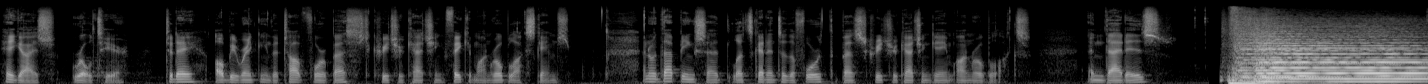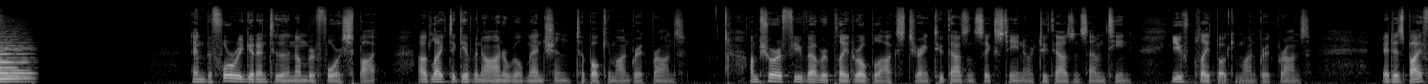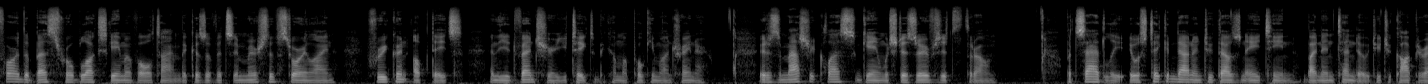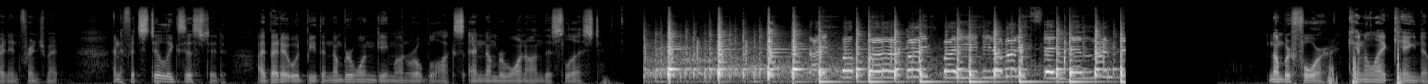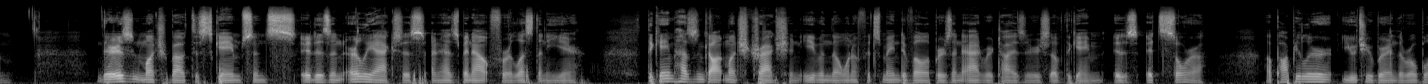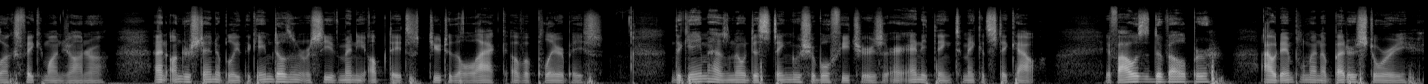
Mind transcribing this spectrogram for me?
Hey guys, Rolt here. Today, I'll be ranking the top 4 best creature catching Fakemon Roblox games. And with that being said, let's get into the fourth best creature catching game on Roblox. And that is. And before we get into the number 4 spot, I would like to give an honorable mention to Pokemon Brick Bronze. I'm sure if you've ever played Roblox during 2016 or 2017, you've played Pokemon Brick Bronze. It is by far the best Roblox game of all time because of its immersive storyline, frequent updates, and the adventure you take to become a Pokemon trainer. It is a masterclass game which deserves its throne. But sadly, it was taken down in 2018 by Nintendo due to copyright infringement, and if it still existed, I bet it would be the number one game on Roblox and number one on this list. Number 4, Kinealite Kingdom. There isn't much about this game since it is in early access and has been out for less than a year. The game hasn't got much traction even though one of its main developers and advertisers of the game is It's Sora, a popular YouTuber in the Roblox Fakemon genre, and understandably the game doesn't receive many updates due to the lack of a player base. The game has no distinguishable features or anything to make it stick out. If I was a developer, I would implement a better story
